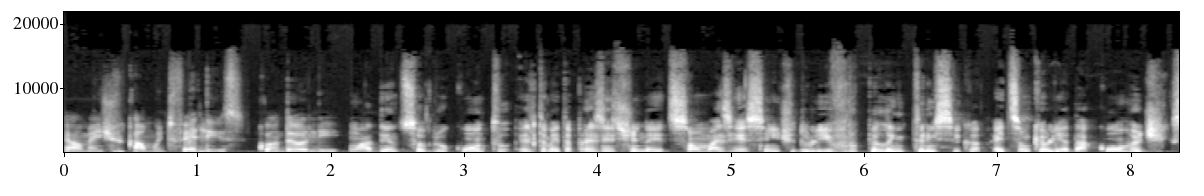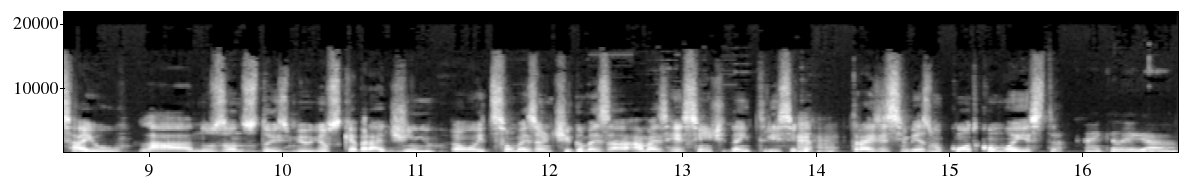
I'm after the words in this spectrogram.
realmente ficar muito feliz quando eu li. Um adendo sobre o conto, ele também está presente na edição mais recente do livro pela Intrínseca. A edição que eu li é da Conrad, que saiu lá nos anos 2000 e uns quebradinho. É uma edição mais antiga, mas a, a mais recente da Intrínseca uhum. traz esse mesmo conto como extra. Ai, que legal.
